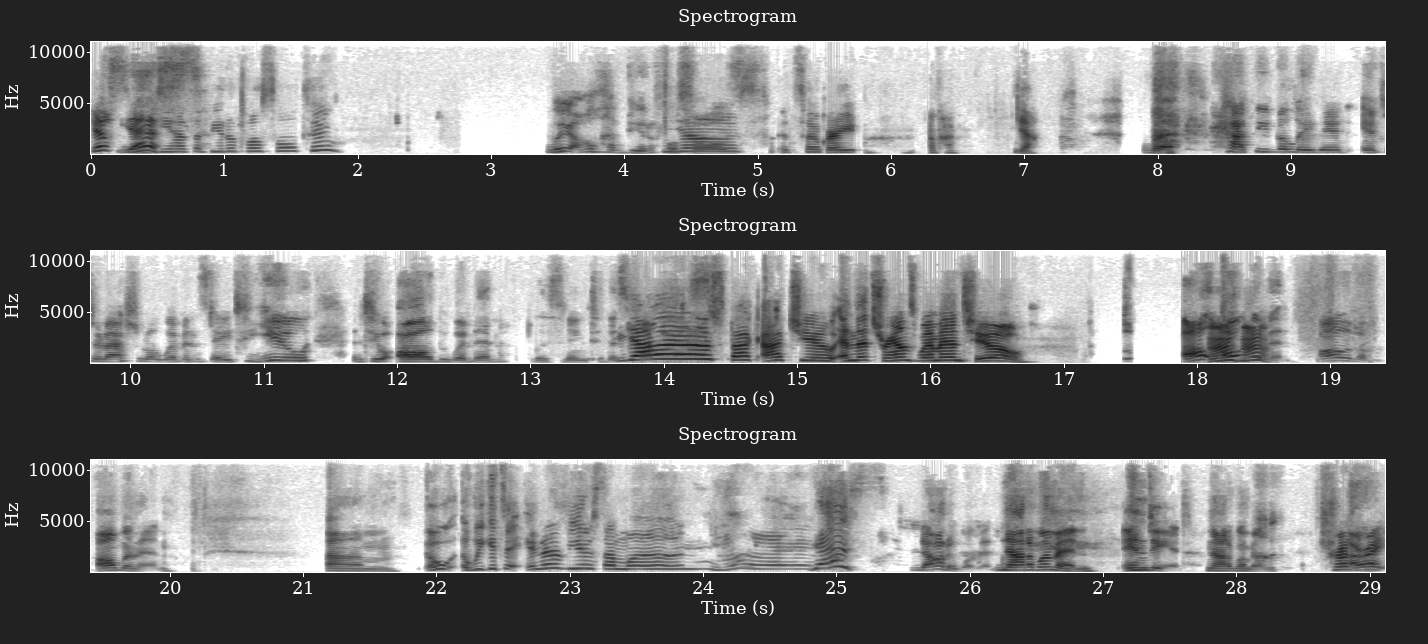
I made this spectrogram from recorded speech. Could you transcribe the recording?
Yes, Yes. he has a beautiful soul too. We all have beautiful souls. It's so great. Okay. Well, happy belated International Women's Day to you and to all the women listening to this. podcast. Yes, back at you. And the trans women too. All, all Mhm. women. All of them. All women. Um oh we get to interview someone. Yay. Yes. Not a woman. Not a woman. Indeed. Not a woman. Trust all right.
